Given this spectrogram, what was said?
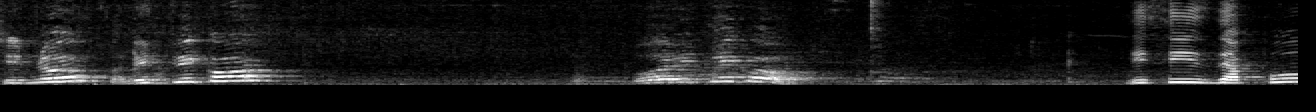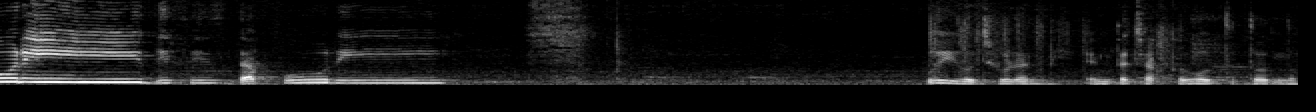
చిన్ను రిత్వికు. ఓ Ritvik. This is the puri this is the puri ఇగో చూడండి ఎంత చక్కగా ఒత్తుతుందో.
